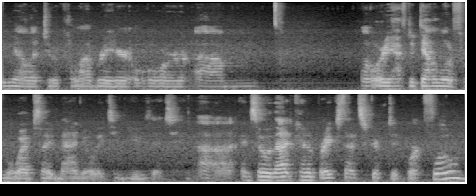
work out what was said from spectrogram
email it to a collaborator or um, or you have to download from a website manually to use it. Uh, and so that kind of breaks that scripted workflow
